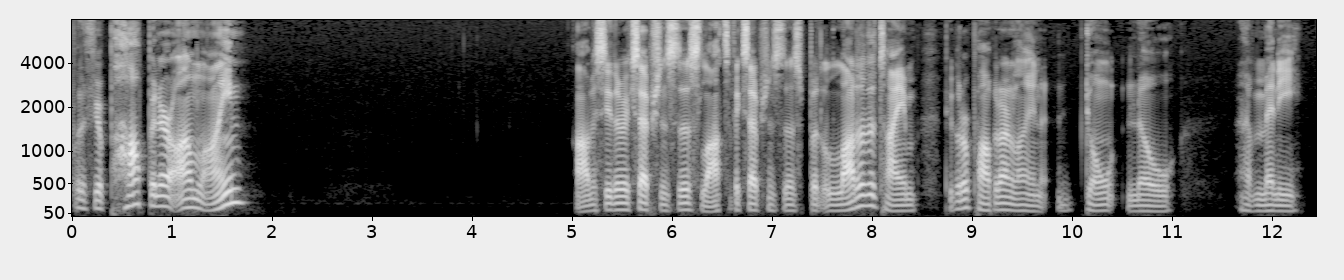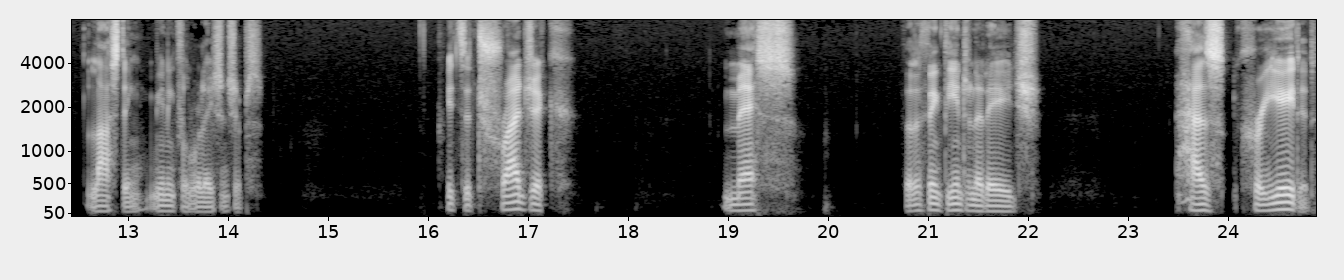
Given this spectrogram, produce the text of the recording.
but if you're popular online, obviously there are exceptions to this, lots of exceptions to this, but a lot of the time, people who are popular online don't know have many lasting, meaningful relationships. It's a tragic mess that I think the internet age has created.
